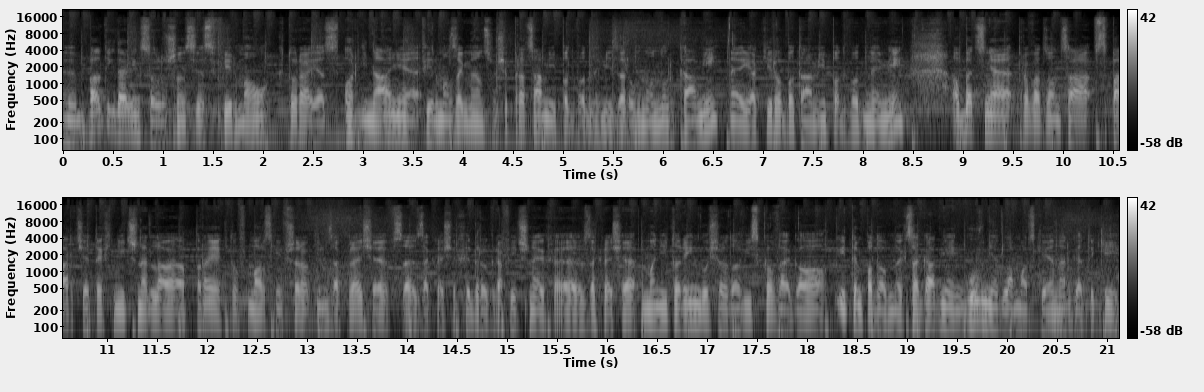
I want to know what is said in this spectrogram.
Y, Baltic Diving Solutions jest firmą, która jest oryginalnie firmą zajmującą się pracami podwodnymi, zarówno nurkami, e, jak i robotami podwodnymi. Obecnie prowadząca wsparcie techniczne dla projektów morskich w szerokim zakresie, w zakresie hydrograficznych, e, w zakresie monitoringu środowiskowego i tym podobnych zagadnień, głównie dla morskiej energetyki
